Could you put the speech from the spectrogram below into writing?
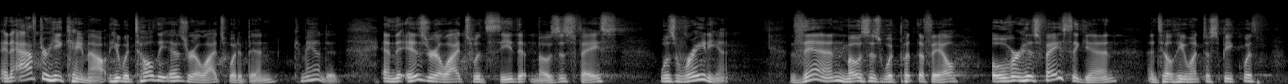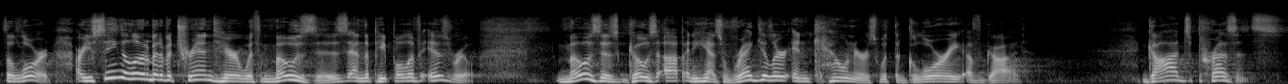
And after he came out, he would tell the Israelites what had been commanded. And the Israelites would see that Moses' face was radiant. Then Moses would put the veil over his face again until he went to speak with the Lord. Are you seeing a little bit of a trend here with Moses and the people of Israel? Moses goes up and he has regular encounters with the glory of God. God's presence,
